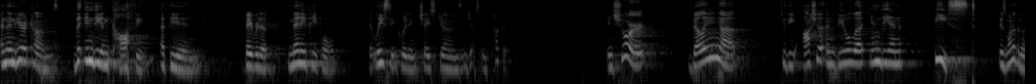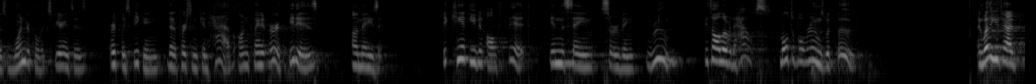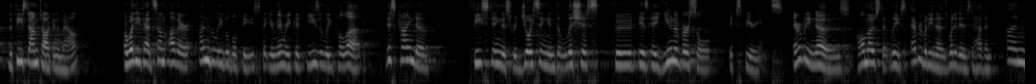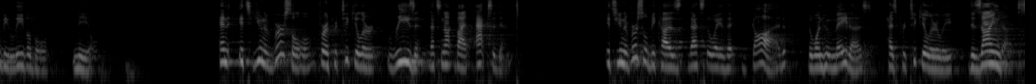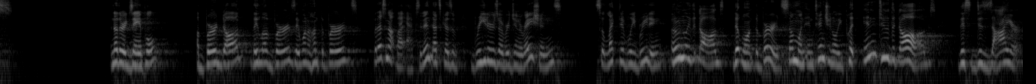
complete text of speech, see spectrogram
And then here it comes the Indian coffee at the end. Favorite of many people, at least including Chase Jones and Justin Tucker. In short, bellying up to the Asha and Beulah Indian feast is one of the most wonderful experiences, earthly speaking, that a person can have on planet Earth. It is amazing. It can't even all fit in the same serving room. It's all over the house, multiple rooms with food. And whether you've had the feast I'm talking about, or whether you've had some other unbelievable feast that your memory could easily pull up, this kind of feasting, this rejoicing in delicious food, is a universal experience. Everybody knows, almost at least, everybody knows what it is to have an unbelievable meal. And it's universal for a particular reason. That's not by accident. It's universal because that's the way that God, the one who made us, has particularly designed us. Another example a bird dog. They love birds, they want to hunt the birds, but that's not by accident. That's because of breeders over generations selectively breeding only the dogs that want the birds. Someone intentionally put into the dogs this desire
